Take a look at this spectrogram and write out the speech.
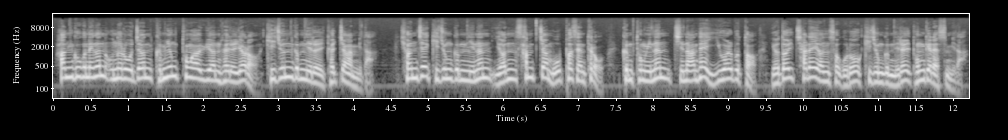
한국은행은 오늘 오전 금융통화위원회를 열어 기준금리를 결정합니다. 현재 기준금리는 연 3.5%로 금통위는 지난해 2월부터 8차례 연속으로 기준금리를 동결했습니다.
